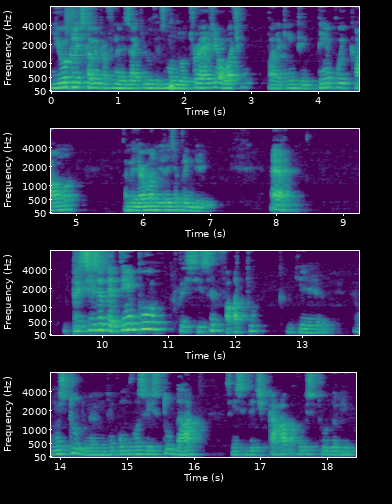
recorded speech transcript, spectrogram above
e o Euclides também, para finalizar aqui, o Euclides mandou: Thread é ótimo para quem tem tempo e calma, a melhor maneira de aprender. É, precisa ter tempo, precisa fato, porque é um estudo, né? Não tem como você estudar sem se dedicar ao estudo ali,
